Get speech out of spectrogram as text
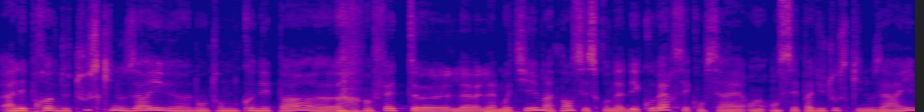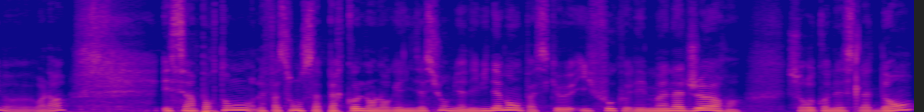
à l'épreuve de tout ce qui nous arrive euh, dont on ne connaît pas. euh, en fait, euh, la, moitié maintenant, c'est ce qu'on a découvert, c'est qu'on sait, on, sait pas du tout ce qui nous arrive, voilà. Et c'est important la façon dont ça percole dans l'organisation, bien évidemment, parce que il faut que les managers se reconnaissent là-dedans.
